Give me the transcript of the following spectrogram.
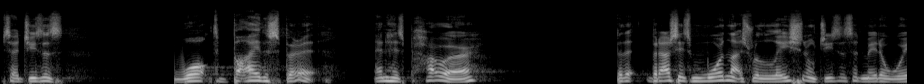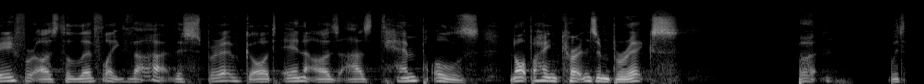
He said Jesus walked by the Spirit in his power but, but actually, it's more than that. It's relational. Jesus had made a way for us to live like that. The Spirit of God in us as temples, not behind curtains and bricks, but with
